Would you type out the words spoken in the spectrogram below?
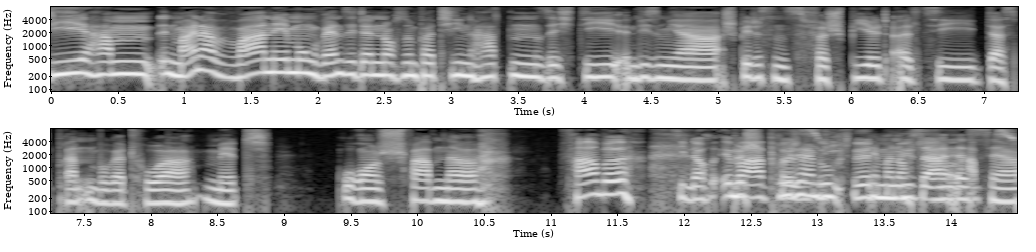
Die haben in meiner Wahrnehmung, wenn sie denn noch Sympathien hatten, sich die in diesem Jahr spätestens verspielt, als sie das Brandenburger Tor mit orangefarbener Farbe, die noch immer versucht wird, immer noch da ist, ja.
